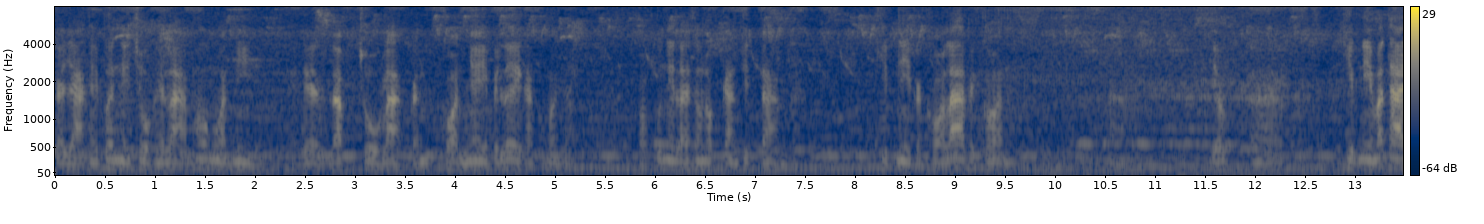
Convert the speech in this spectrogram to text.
ก็อยากให้เพื่อนให้โชคให้ลาบห้องวดนี้ ได้รับโชคลาบกันก่อนใหญ่ไปเลยครับวันนี้ขอบคุณในไลน์สำหรับการติดตามครับคลิปนี้ก็ขอลาไปก่อนอเดี๋ยวคลิปนี้มาถ่าย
